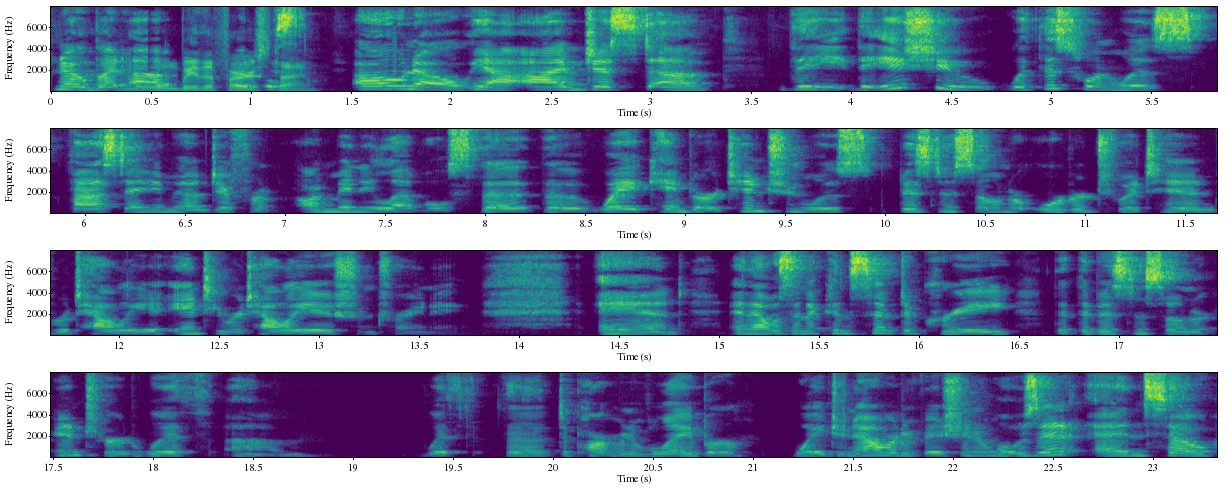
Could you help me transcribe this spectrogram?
No, but um, won't be the first was, time. Oh no, yeah, I've just uh, the the issue with this one was fascinating me on different on many levels. The the way it came to our attention was business owner ordered to attend retaliate anti retaliation training, and and that was in a consent decree that the business owner entered with um, with the Department of Labor wage and hour division and what was in and so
